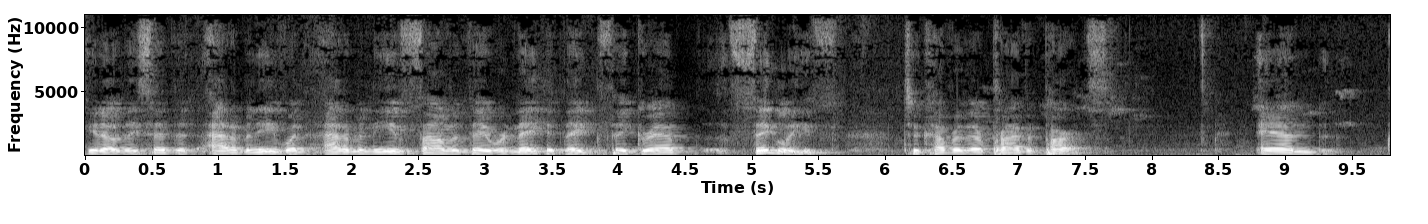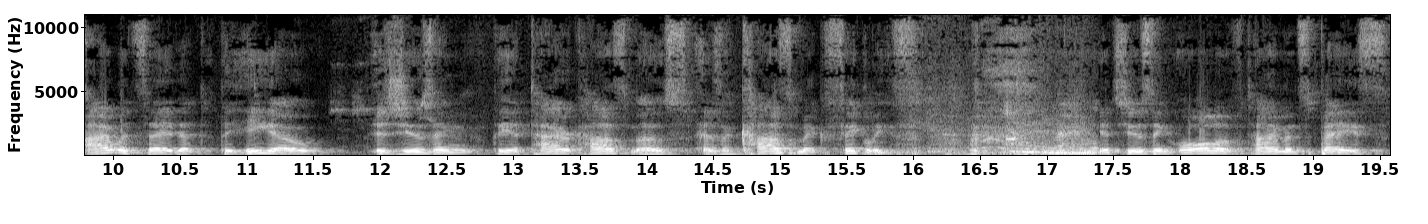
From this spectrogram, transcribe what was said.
You know, they said that Adam and Eve, when Adam and Eve found that they were naked, they, they grabbed fig leaf to cover their private parts. And I would say that the ego is using the entire cosmos as a cosmic fig leaf. it's using all of time and space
